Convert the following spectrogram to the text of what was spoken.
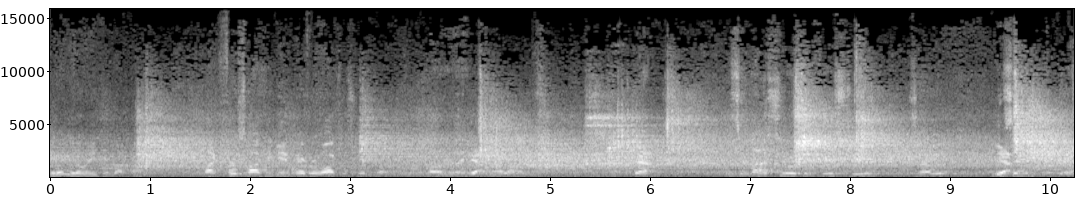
We don't, we don't know anything about hockey. Like, first hockey game we ever watched was football. Oh, really? Yeah, no lie. Yeah. So last year was her first year. Is that what you're Yeah. saying? Okay.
